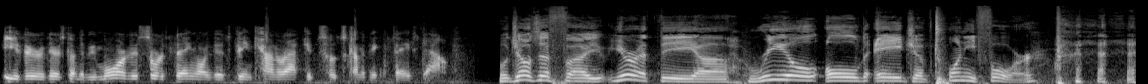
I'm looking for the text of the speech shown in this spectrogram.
either there's going to be more of this sort of thing, or that it's being counteracted, so it's kind of being phased out. Well, Joseph, uh, you're at the uh, real old age of 24.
